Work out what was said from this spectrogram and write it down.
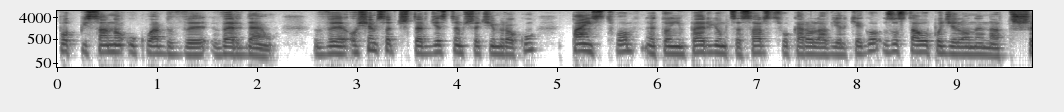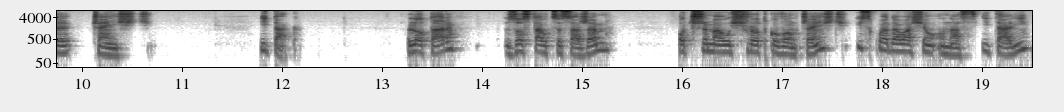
podpisano układ w Verdun. W 843 roku państwo, to imperium, cesarstwo Karola Wielkiego, zostało podzielone na trzy części. I tak, Lotar został cesarzem, otrzymał środkową część i składała się ona z Italii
